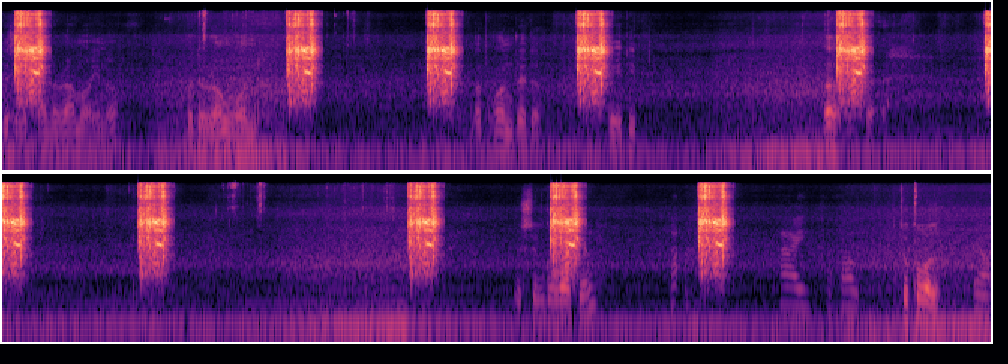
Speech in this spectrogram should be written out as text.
This is the panorama, you know, but the wrong one. Not 180. Uh, oh, okay. We still go walking? Hi, kalt. Too cold. Ja,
